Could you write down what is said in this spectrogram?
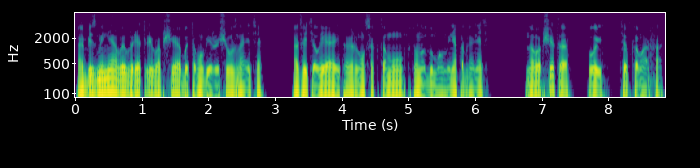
А без меня вы вряд ли вообще об этом убежище узнаете», — ответил я и повернулся к тому, кто надумал меня подгонять. «Но вообще-то... Ой, тетка Марфа,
